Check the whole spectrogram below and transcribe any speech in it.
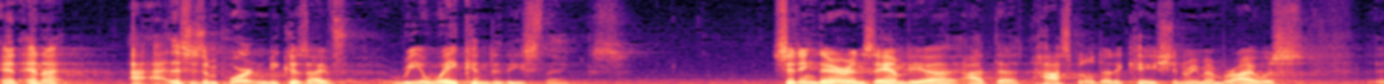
And, and I, I, this is important because I've reawakened to these things. Sitting there in Zambia at the hospital dedication, remember, I was uh,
